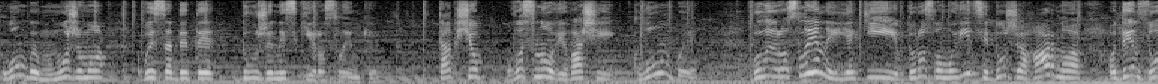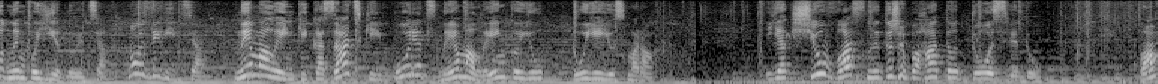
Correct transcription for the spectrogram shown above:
клумби ми можемо висадити дуже низькі рослинки. Так, щоб в основі вашої клумби були рослини, які в дорослому віці дуже гарно один з одним поєднуються. Ну, ось дивіться, немаленький казацький поряд з немаленькою туєю смарагд. Якщо у вас не дуже багато досвіду, вам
